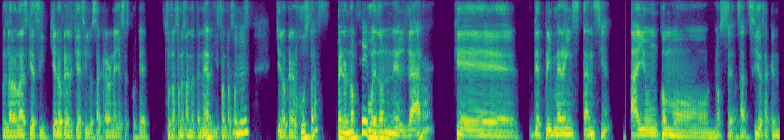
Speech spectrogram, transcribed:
pues la verdad es que si quiero creer que si lo sacaron ellos es porque sus razones han de tener y son razones, quiero creer, justas, pero no puedo negar que de primera instancia hay un como, no sé, o sea, sí, o sea, que,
